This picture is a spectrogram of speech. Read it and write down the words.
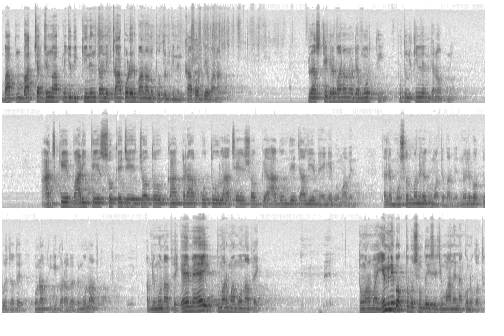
বাপ- বাচ্চার জন্য আপনি যদি কিনেন তাহলে কাপড়ের বানানো পুতুল কিনেন কাপড় দিয়ে বানানো। প্লাস্টিকের বানানো এটা মূর্তি পুতুল কিনলেন কেন আপনি? আজকে বাড়িতে শোকে যে যত কাঁকড়া পুতুল আছে সবকে আগুন দিয়ে জ্বালিয়ে ভেঙে ঘুমাবেন। তাহলে মুসলমান হয়ে ঘুমাতে পারবেন নইলে বক্তব্যের সাথে মুনাফিকি করা হবে। আপনি মুনাফিক। আপনি মুনাফেক। এই মেয়ে এই, তোমার মা মুনাফেক। তোমার মা এমনি বক্তব্য শুনতে এসেছে মানে না কোনো কথা।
